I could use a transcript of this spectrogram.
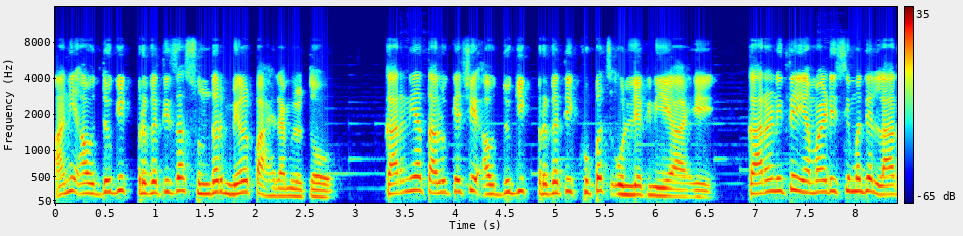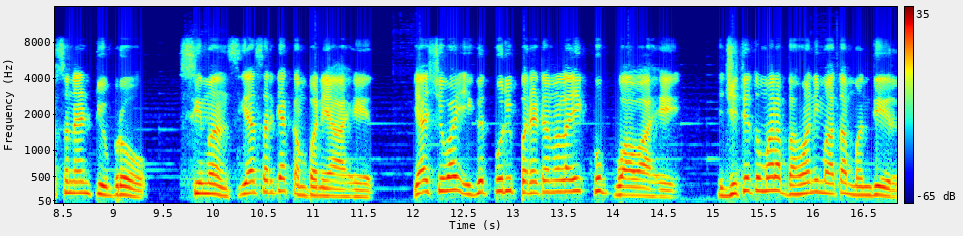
आणि औद्योगिक प्रगतीचा सुंदर मेळ पाहायला मिळतो. कारण या तालुक्याची औद्योगिक प्रगती खूपच उल्लेखनीय आहे. कारण इथे एम आय डी सी मध्ये लार्सन अँड ट्युब्रो सिमन्स यासारख्या कंपन्या आहेत. याशिवाय इगतपुरी पर्यटनालाही खूप वाव आहे. जिथे तुम्हाला भवानी माता मंदिर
